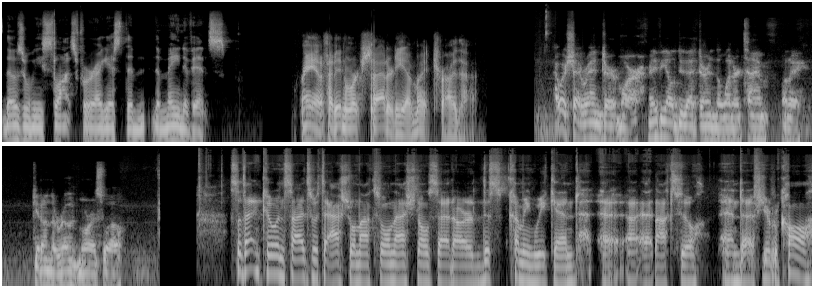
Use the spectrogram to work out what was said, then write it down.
those will be slots for, I guess, the the main events. Man, if I didn't work Saturday, I might try that. I wish I ran dirt more. Maybe I'll do that during the winter time when I get on the road more as well. So that coincides with the actual Knoxville Nationals that are this coming weekend at, at Knoxville. And uh, if you recall,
